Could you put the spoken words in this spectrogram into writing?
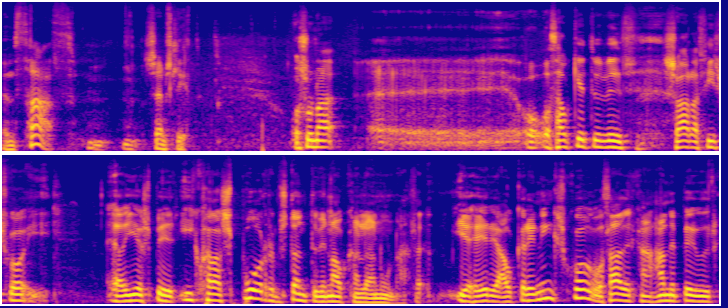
um það sem slíkt. Og svona e, og, og þá getur við svara því sko eða ég spyr í hvaða spórum stöndu við nákvæmlega núna? Ég heyri ágreining sko og það er hann er byggður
